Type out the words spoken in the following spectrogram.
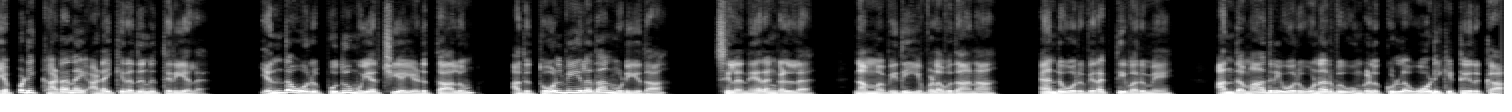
எப்படி கடனை அடைக்கிறதுன்னு தெரியல. எந்த ஒரு புது முயற்சியை எடுத்தாலும் அது தோல்வியில தான் முடியுதா? சில நேரங்கள்ல நம்ம விதி இவ்வளவுதானா? அண்டு ஒரு விரக்தி வருமே அந்த மாதிரி ஒரு உணர்வு உங்களுக்குள்ள ஓடிக்கிட்டு இருக்கா?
